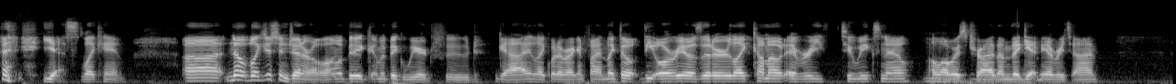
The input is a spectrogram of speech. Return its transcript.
yes, like ham. Uh, no, but like just in general, I'm a big, I'm a big weird food guy. Like whatever I can find, like the the Oreos that are like come out every two weeks now. I'll Mhm. always try them. They get me every time.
